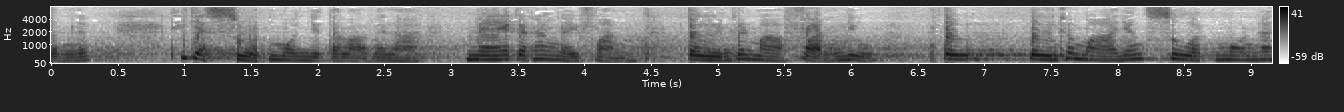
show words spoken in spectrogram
สำนึก ที่จะสวดมนต์อยู่ตลอดเวลา แม้กระทั่งในฝัน ตื่นขึ้นมาฝันอยู่ ตื่นตื่นขึ้นมายังสวดมนต์ฮะ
